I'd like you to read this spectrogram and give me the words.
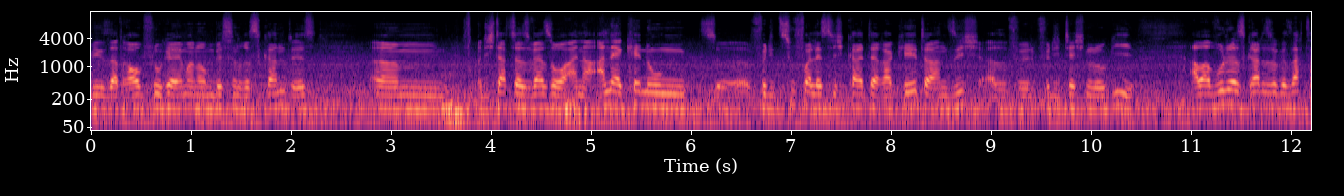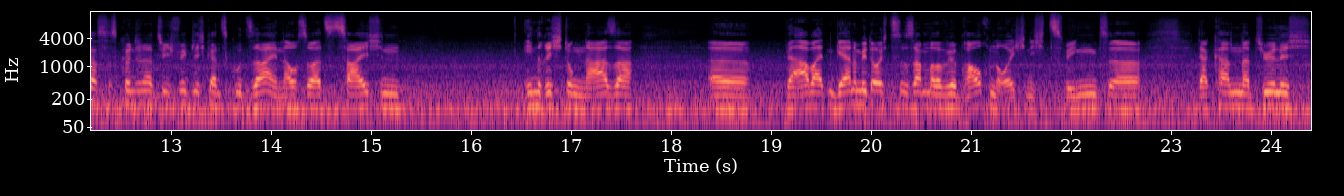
wie, gesagt, Raumflug ja immer noch ein bisschen riskant ist. Ähm, und ich dachte, das wäre so eine Anerkennung für die Zuverlässigkeit der Rakete an sich, also für, für die Technologie. Aber wo du das gerade so gesagt hast, das könnte natürlich wirklich ganz gut sein, auch so als Zeichen, in Richtung NASA. Äh, wir arbeiten gerne mit euch zusammen, aber wir brauchen euch nicht zwingend. Äh, da kann natürlich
